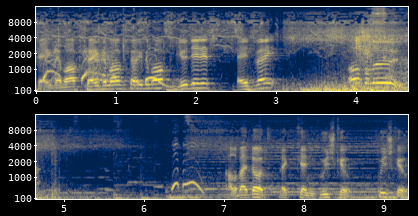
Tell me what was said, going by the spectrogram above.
Shake them off, shake them off, shake them off. You did it. 1, 2. Appelu. Allebei dood. Lekker Kenny. Goeie skill. Goeie skill.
